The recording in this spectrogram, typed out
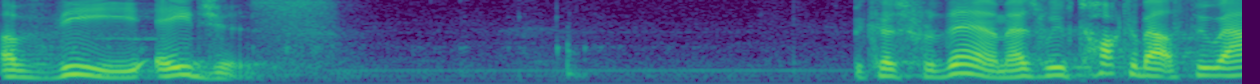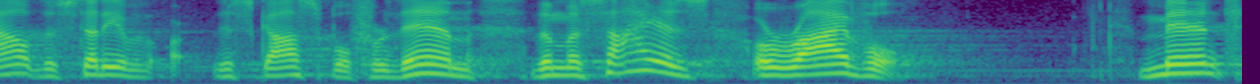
of the ages. Because for them, as we've talked about throughout the study of this gospel, for them, the Messiah's arrival meant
